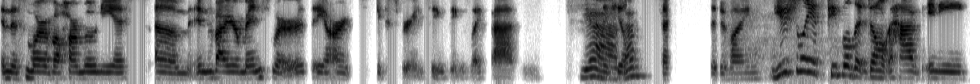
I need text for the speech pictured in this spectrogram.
in this more of a harmonious um, environment where they aren't experiencing things like that. yeah, they feel that's, the divine. Usually it's people that don't have any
